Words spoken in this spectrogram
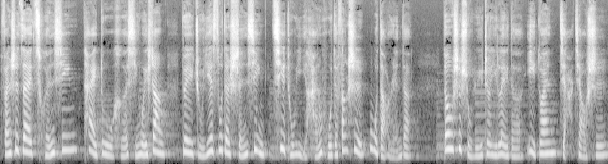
凡是在存心、态度和行为上。对主耶稣的神性，企图以含糊的方式误导人的，都是属于这一类的异端假教师。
